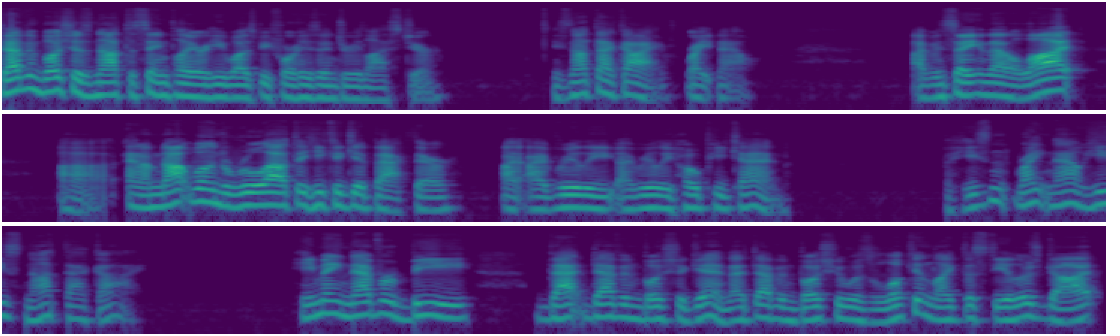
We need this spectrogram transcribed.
Devin Bush is not the same player he was before his injury last year. He's not that guy right now. I've been saying that a lot, uh, and I'm not willing to rule out that he could get back there. I, I really, I really hope he can. But he's right now. He's not that guy. He may never be that Devin Bush again. That Devin Bush who was looking like the Steelers got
